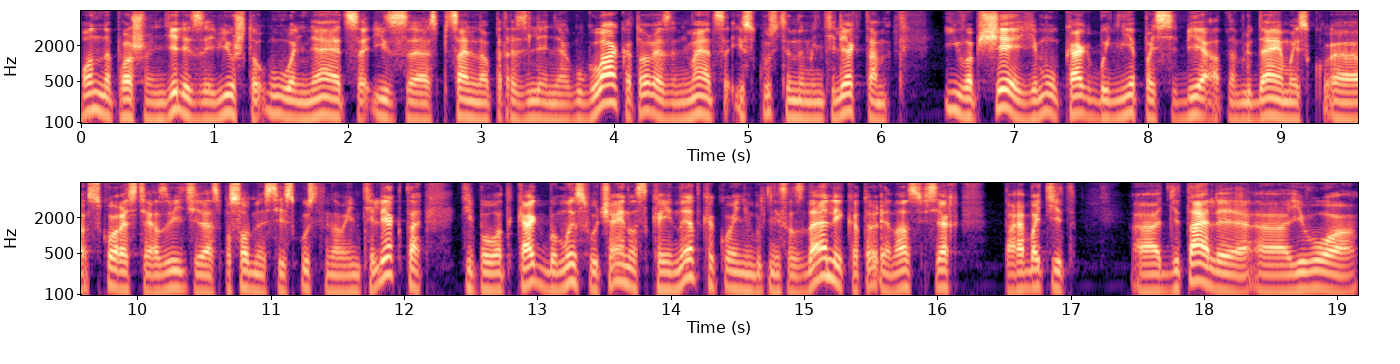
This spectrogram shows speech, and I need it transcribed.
он на прошлой неделе заявил, что увольняется из э, специального подразделения Гугла, которое занимается искусственным интеллектом. И вообще ему как бы не по себе от наблюдаемой э, скорости развития способностей искусственного интеллекта, типа вот как бы мы случайно Skynet какой-нибудь не создали, который нас всех поработит. Э, детали его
